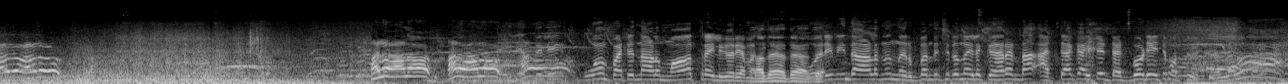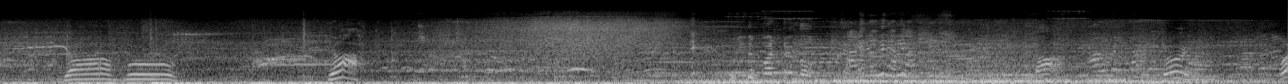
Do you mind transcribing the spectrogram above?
hallo, hallo! Hello hello hello hello. പോവാൻ പറ്റുന്ന ആൾ മാത്രം അതിൽ കയറിയാൽ മതി. അതെ അതെ അതെ. ഒരുവിധ ആളെന്ന് നിർബന്ധിച്ചിട്ടൊന്നും അതിൽ കയറണ്ട അറ്റാക്ക് ആയിട്ട് ഡെഡ് ബോഡി ആയിട്ട് പുറത്ത് വരും. യാ ഹലോ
